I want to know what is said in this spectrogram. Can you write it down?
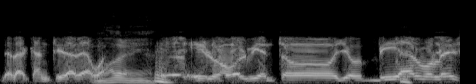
de la cantidad de agua. Madre mía. Eh, y luego el viento, yo vi árboles,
